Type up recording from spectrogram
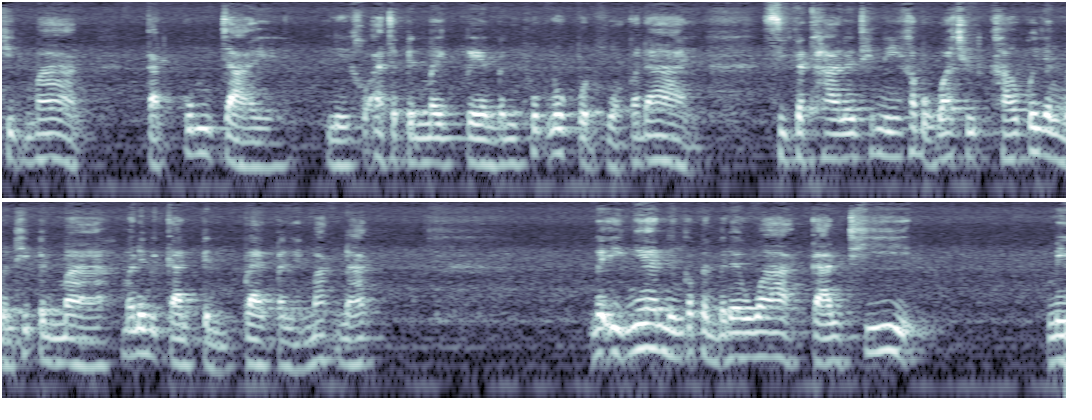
คิดมาก กัดกุ้มใจ หรือเขาอาจจะเป็นไมเกรนเป็นพวกโรคปวดหัวก็ได้สีกทาในที่นี้เขาบอกว่าชีวิตเขาก็ยังเหมือนที่เป็นมา ไม่ได้มีการเปลี่ยนแปลงไปไหนมากนัก ในอีกแง่หนึ่งก็เป็นไปได้ว่าการที่มี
